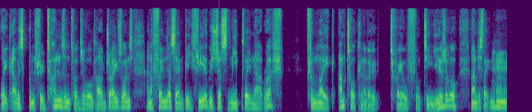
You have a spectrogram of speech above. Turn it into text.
like I was going through tons and tons of old hard drives once, and I found this MP3. It was just me playing that riff from like I'm talking about 12, 14 years ago. And I'm just like, eh,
